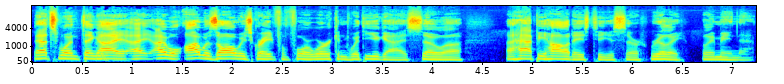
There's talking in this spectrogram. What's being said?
That's one thing I, I, I will I was always grateful for working with you guys. So, uh, a happy holidays to you, sir. Really, really mean that.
